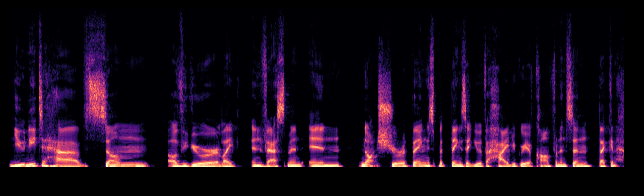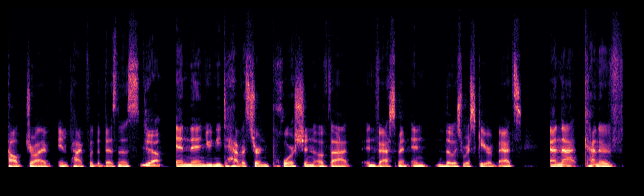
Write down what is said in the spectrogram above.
you need to have some of your like investment in not sure things, but things that you have a high degree of confidence in that can help drive impact for the business. Yeah. And then you need to have a certain portion of that investment in those riskier bets. And that kind of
